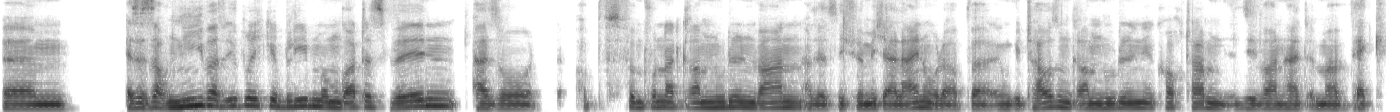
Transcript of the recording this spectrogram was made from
Ähm, es ist auch nie was übrig geblieben, um Gottes Willen. Also, ob es 500 Gramm Nudeln waren, also jetzt nicht für mich alleine oder ob wir irgendwie 1000 Gramm Nudeln gekocht haben, sie waren halt immer weg.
